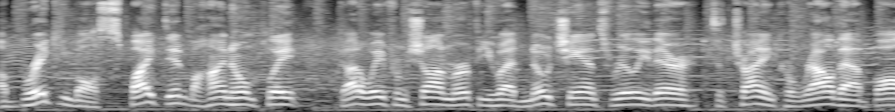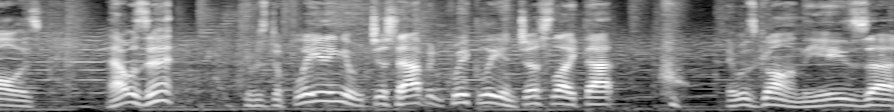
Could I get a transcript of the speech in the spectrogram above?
a breaking ball spiked in behind home plate, got away from Sean Murphy, who had no chance really there to try and corral that ball. As that was it. It was deflating. It just happened quickly, and just like that, it was gone. The A's. Uh,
